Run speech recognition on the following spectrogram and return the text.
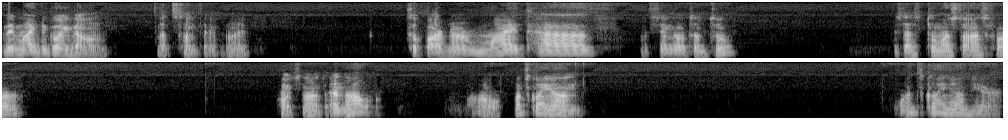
they might be going down. That's something, right? So partner might have a singleton too. Is that too much to ask for? Oh, it's not. And now, wow, what's going on? What's going on here?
